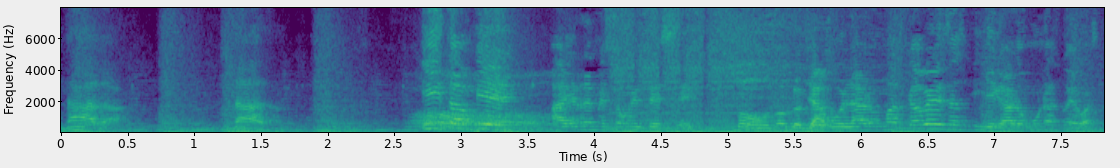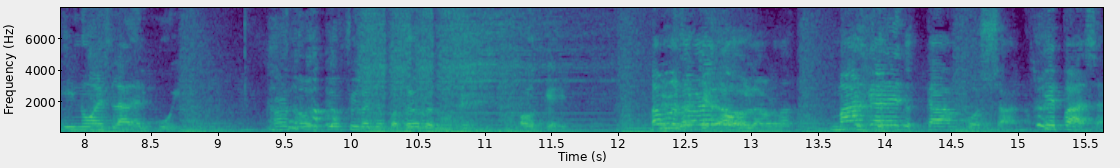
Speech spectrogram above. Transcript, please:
nada. Nada. Y también hay remesón el TC. No, no hables de Ya volaron más cabezas y llegaron unas nuevas. Y no es la del Cuy. Ah, no, yo fui el año pasado y renuncié. Ok. Vamos a hablar quedado, con la verdad. Margaret Camposano. ¿Qué pasa?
